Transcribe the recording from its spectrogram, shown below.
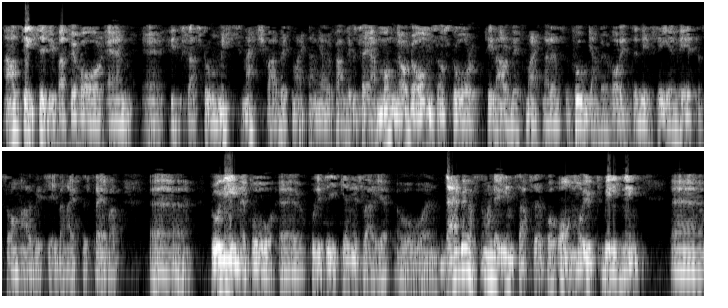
Allting tyder på att vi har en eh, hyfsat stor mismatch på arbetsmarknaden i alla fall. Det vill säga många av dem som står till arbetsmarknadens förfogande har inte det CV som arbetsgivarna eftersträvar. Eh, då är vi inne på eh, politiken i Sverige och eh, där behövs nog en del insatser på om och utbildning. Eh,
